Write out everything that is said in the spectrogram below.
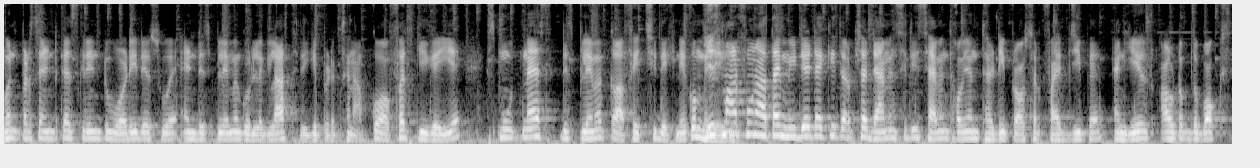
one percent का स्क्रीन टू बॉडी रेस है एंड डिस्प्ले में गोरिल्ला ग्लास थ्री की प्रोडक्शन आपको ऑफ़र की गई है। स्मूथनेस डिस्प्ले में काफ़ी अच्छी देखने को मिली स्मार्टफ़ोन आता है मीडिया की तरफ़ से Dimensity seven thousand thirty processor five G पे एंड ये out of the box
